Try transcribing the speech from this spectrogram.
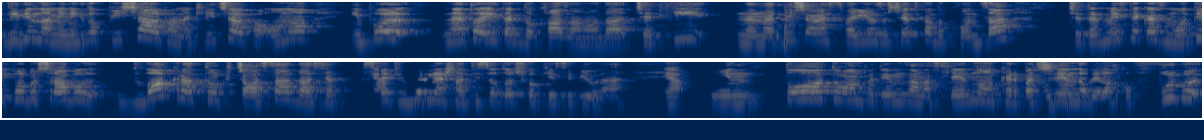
vidim, da mi nekdo piše ali pa me kliče ali pa ono in pol ne to je itak dokazano, da če ti ne narediš ene stvari od začetka do konca, če te vmes nekaj zmoti, pol boš rabo dvakrat toliko časa, da se spet ja. vrneš na tisto točko, kjer si bil. Ne? Ja. In to, to imam potem za naslednjo, ker pač vem, da bi lahko ful bolj,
